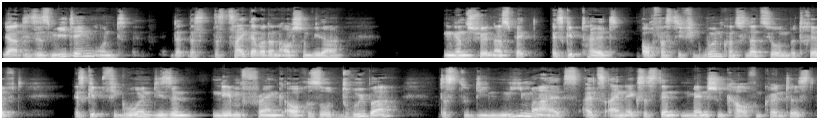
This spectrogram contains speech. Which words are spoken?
ja, dieses Meeting und das, das zeigt aber dann auch schon wieder einen ganz schönen Aspekt. Es gibt halt, auch was die Figurenkonstellation betrifft, es gibt Figuren, die sind neben Frank auch so drüber, dass du die niemals als einen existenten Menschen kaufen könntest.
